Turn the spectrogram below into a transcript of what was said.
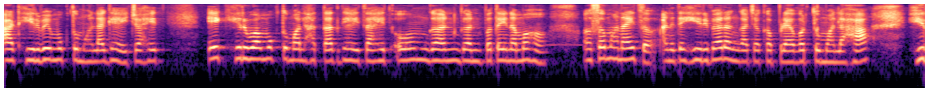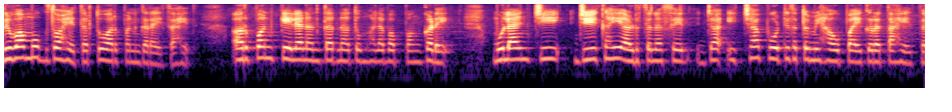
आठ हिरवे मूग तुम्हाला घ्यायचे आहेत. एक हिरवा मूग तुम्हाला हातात घ्यायचा आहे. ओम गण गणपतय नमः असं म्हणायचं आणि त्या हिरव्या रंगाच्या कपड्यावर तुम्हाला हा हिरवा मूग जो आहे तर तो अर्पण करायचा आहे. अर्पण केल्यानंतर ना तुम्हाला बाप्पांकडे मुलांची जी काही अडचण असेल ज्या इच्छा पोटीचा तुम्ही हा उपाय करत आहे तर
